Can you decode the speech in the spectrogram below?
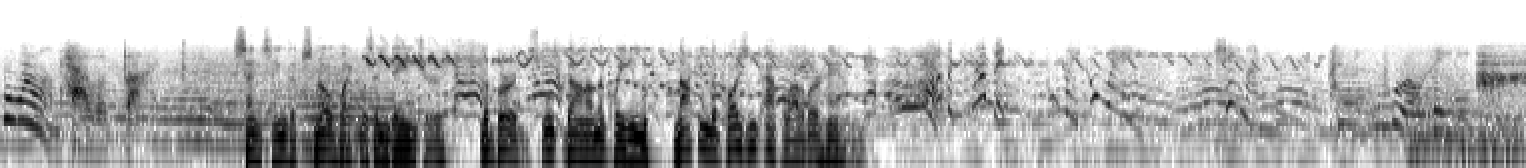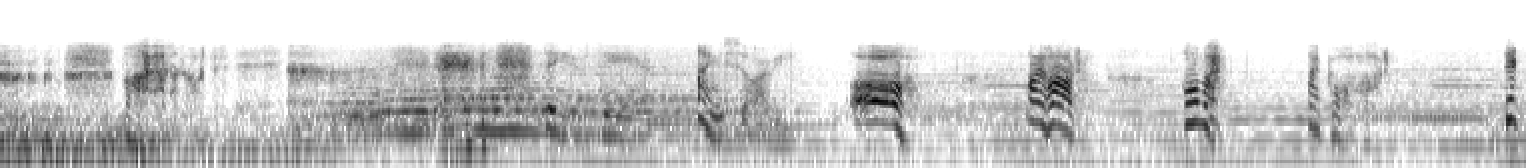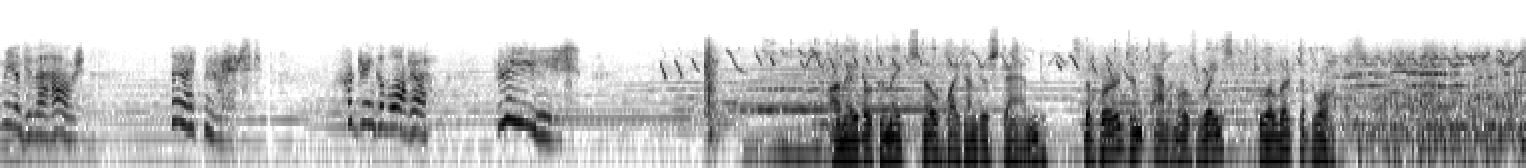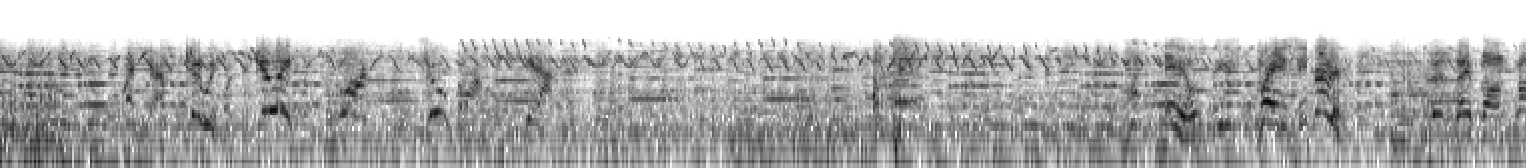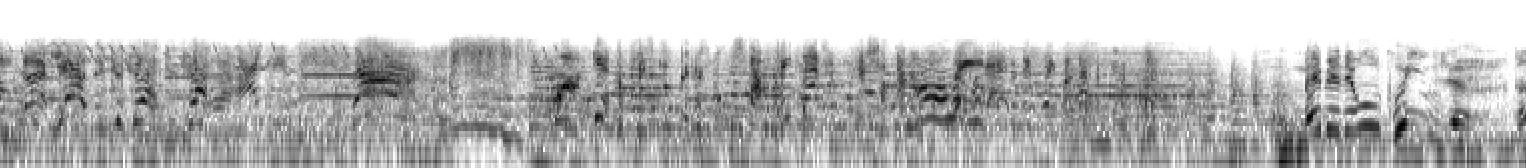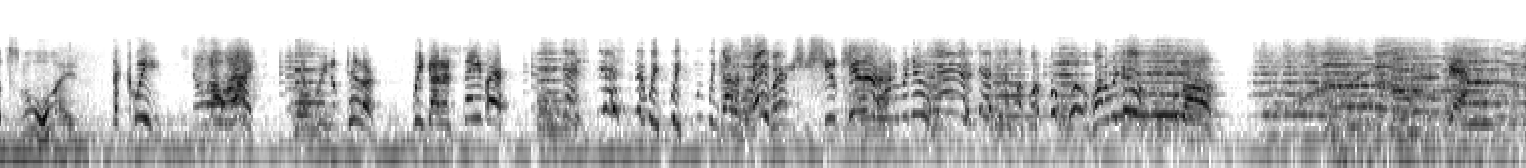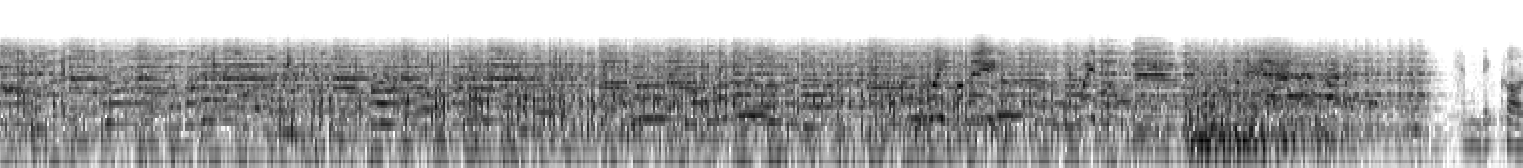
Go on, have a bite. Sensing that Snow White was in danger, the bird swooped down on the queen, knocking the poisoned apple out of her hand. Drink of water, please. Unable to make Snow White understand, the birds and animals raced to alert the dwarfs. Get away. Get away from. Go on. Shoot. Go on. Get out of there. What ails these crazy critters? They, they gone plumb dead. Yeah, they could got, got. I did. Ah! Go on, get the critters won't stop. Take that. There's something wrong. Ain't acting this way for nothing. Maybe the old queen's uh, got Snow White. The queen!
